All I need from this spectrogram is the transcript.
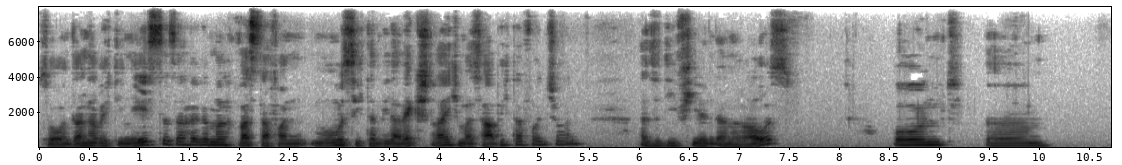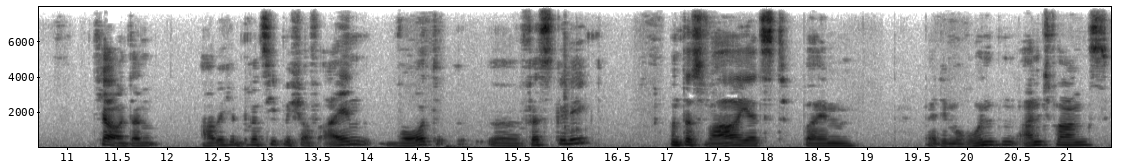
So, und dann habe ich die nächste Sache gemacht. Was davon muss ich dann wieder wegstreichen? Was habe ich davon schon? Also die fielen dann raus. Und ähm, tja, und dann habe ich im Prinzip mich auf ein Wort äh, festgelegt. Und das war jetzt beim bei dem runden anfangs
